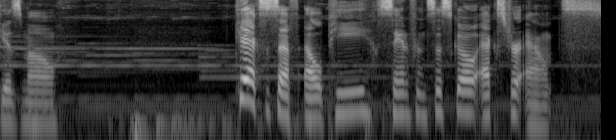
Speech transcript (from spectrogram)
Gizmo. KXSF LP, San Francisco Extra Ounce.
